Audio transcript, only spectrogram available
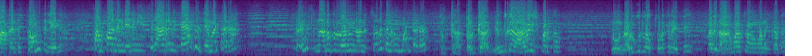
మాకంత స్తోమత లేదు. సంపాదన లేదని ఇచ్చిన ఆర్డర్ని క్యాన్సిల్ చేయమంటారా? ఫ్రెండ్స్ నలుగురిలోనూ నన్ను చురకనమ్మంటారా? దుర్గా దుర్గా ఎందుకని ఆవేశపడతావు? నువ్వు నలుగురిలో చులకనైతే అది నాకు మాత్రం అవమానం కదా.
